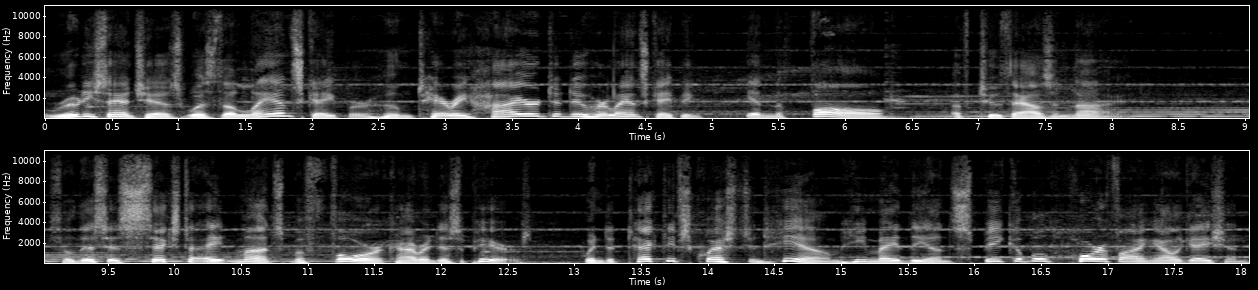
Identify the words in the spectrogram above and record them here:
Rudy Sanchez was the landscaper whom Terri hired to do her landscaping in the fall of 2009. So this is six to eight months before Kyron disappears. When detectives questioned him, he made the unspeakable, horrifying allegation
